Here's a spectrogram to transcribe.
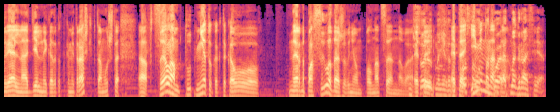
реально отдельные короткометражки, потому что а, в целом тут нету как такового наверное, посыла даже в нем полноценного. Абсолютно это, нет. это просто именно вот такое да, этнография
